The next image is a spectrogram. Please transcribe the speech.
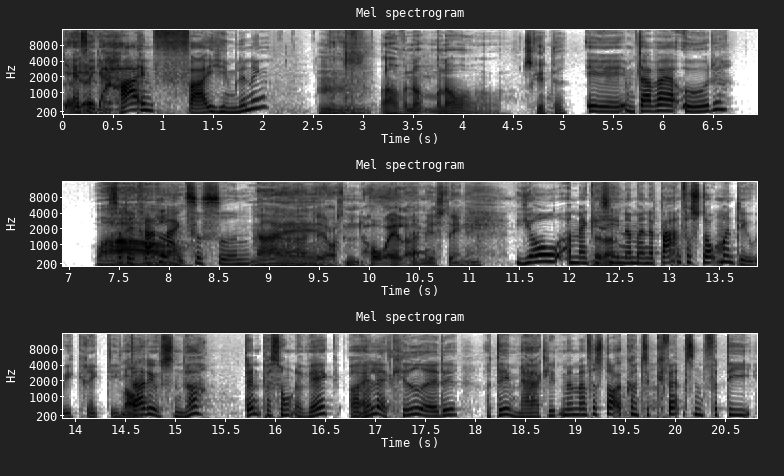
Ja, altså, jeg har en far i himlen, ikke? Mm. Oh, hvornår, hvornår skete det? Øh, men der var jeg otte, Wow. så det er ret lang tid siden. Nej. Ja, det er også en hård alder at miste en, ikke? Jo, og man kan Eller? sige, når man er barn, forstår man det jo ikke rigtigt. Nå. Der er det jo sådan, Nå, den person er væk, og Ja. alle er kede af det, og det er mærkeligt. Men man forstår ikke konsekvensen, fordi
